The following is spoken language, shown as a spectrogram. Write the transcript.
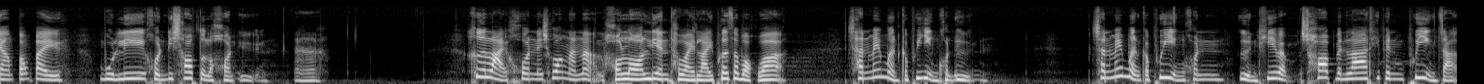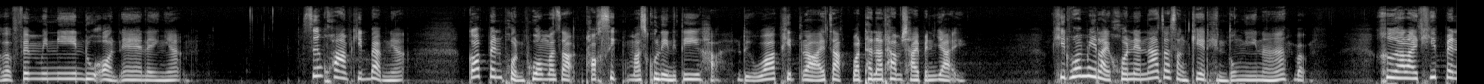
ยังต้องไปบูลลี่คนที่ชอบตัวละครอื่นอ่าคือหลายคนในช่วงนั้นอะ่ะเขาล้อเลียน Twilight เพื่อจะบอกว่า ฉันไม่เหมือนกับผู้หญิงคนอื่น ฉันไม่เหมือนกับผู้หญิงคนอื่นที่แบบชอบเบลล่าที่เป็นผู้หญิงจ๋าแบบ feminine ดูอ่อนแออะไรเงี้ย ซึ่งความคิดแบบเนี้ย ก็เป็นผลพวงมาจาก toxic masculinity ค่ะ หรือว่าพิษร้ายจากวัฒนธรรมชายเป็นใหญ่ คิดว่ามีหลายคนเนี่ยน่าจะสังเกตเห็นตรงนี้นะแบบ คืออะไรที่เป็น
